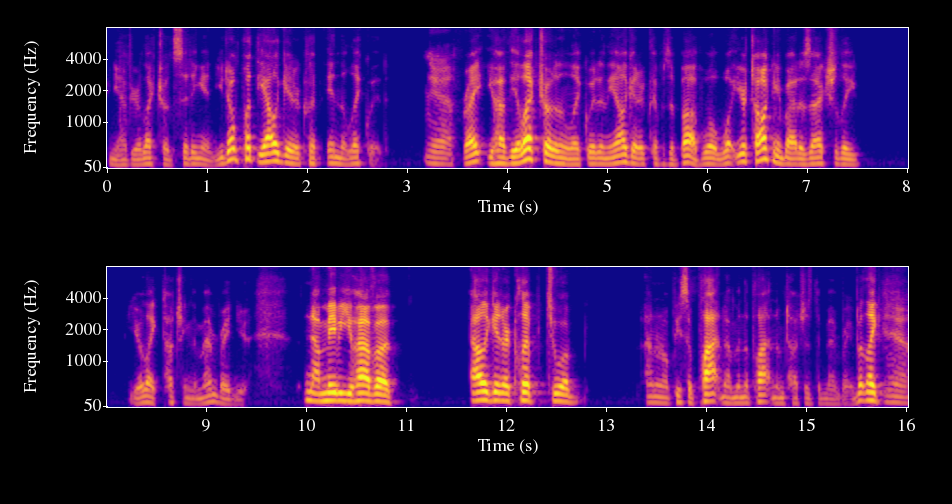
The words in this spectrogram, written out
and you have your electrode sitting in. You don't put the alligator clip in the liquid, Yeah. right? You have the electrode in the liquid and the alligator clip is above. Well, what you're talking about is actually you're like touching the membrane. You now maybe you have a alligator clip to a I don't know piece of platinum and the platinum touches the membrane. But like Yeah.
